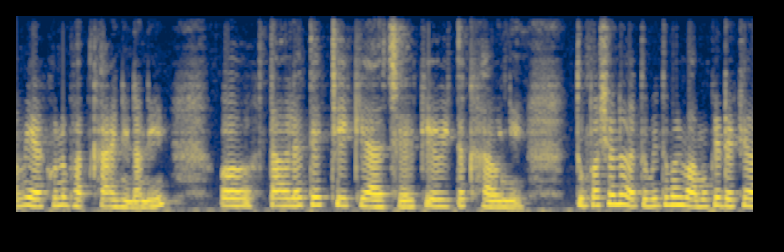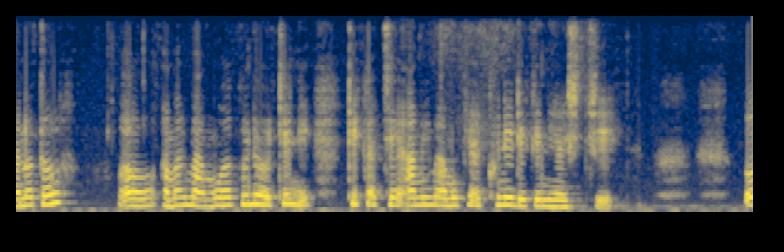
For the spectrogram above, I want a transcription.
আমি এখনও ভাত খাইনি, নানি। ও, তাহলে তো ঠিকই আছে, কেউই তো খাওনি। তোমার না, তুমি তোমার মামুকে ডেকে আনো তো। ও, আমার মামু এখনও ওঠেনি। ঠিক আছে, আমি মামুকে এক্ষুনি ডেকে নিয়ে আসছি। ও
